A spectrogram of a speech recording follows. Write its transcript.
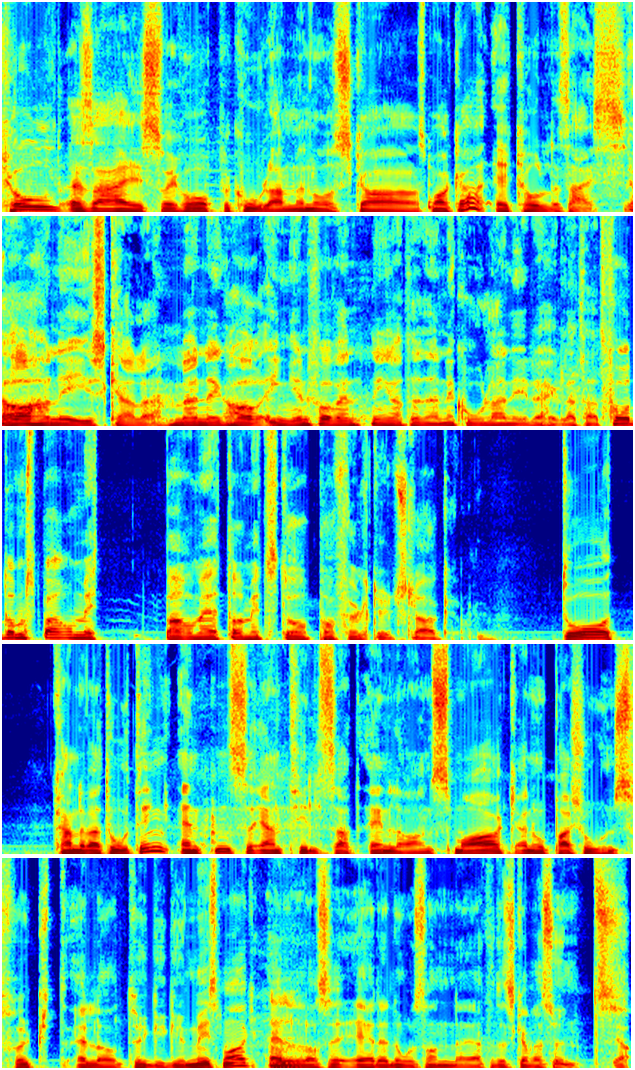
Cold as ice, og jeg håper colaen vi nå skal smake, er cold as ice. Ja, han er iskald, men jeg har ingen forventninger til denne colaen i det hele tatt. Fordomsbarometeret mitt står på fullt utslag. Da kan det være to ting. Enten så er han tilsatt en eller annen smak en noe pasjonsfrukt eller tyggegummismak, eller så er det noe sånn at det skal være sunt. Ja,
